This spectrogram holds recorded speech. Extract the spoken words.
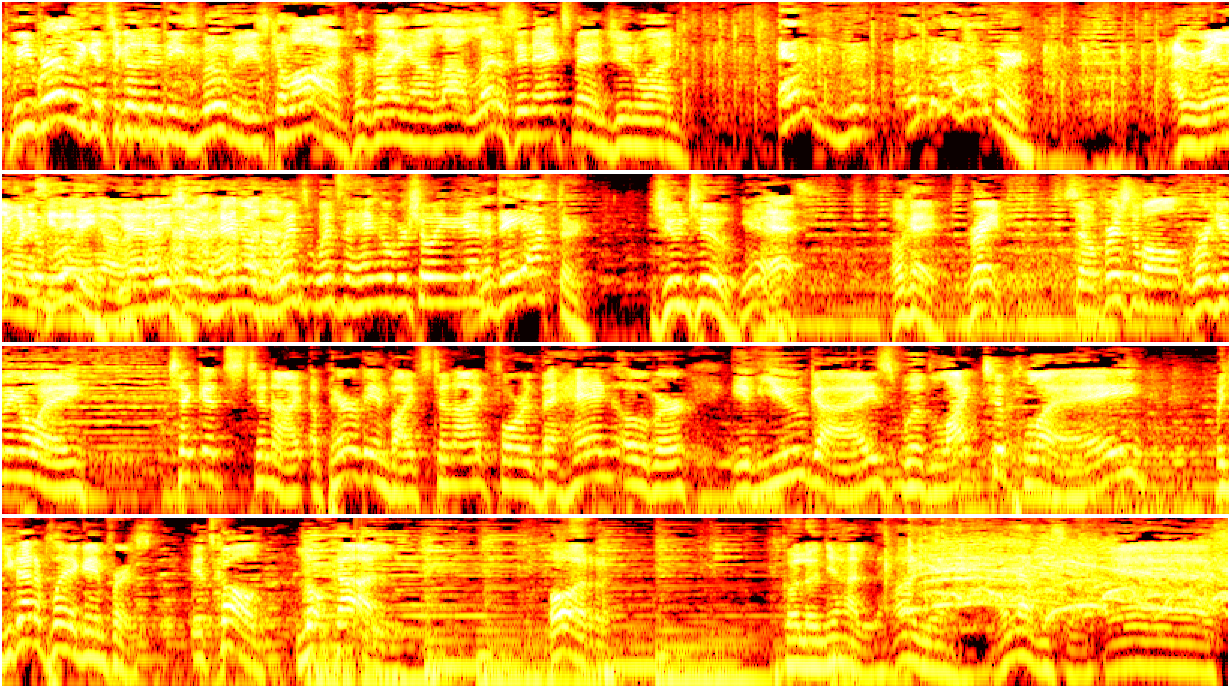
we rarely get to go to these movies. Come on, for crying out loud. Let us in X-Men June 1. And the, and the Hangover. I really want to Good see The. Hangover. Yeah, me too. The Hangover. When's, when's The Hangover showing again? The day after. June 2. Yeah. Yes. Okay, great. So first of all, we're giving away tickets tonight, a pair of invites tonight for The Hangover. If you guys would like to play, but you got to play a game first. It's called Local or Colonial. Oh, yeah. I love this one. Yes.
